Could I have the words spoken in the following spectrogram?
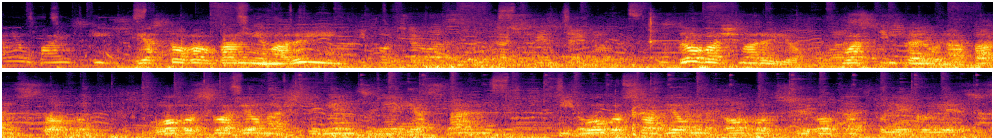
Anioł Pański zwiastował Pannie Maryi, i poczęła Ducha Świętego. zdrowaś Maryjo, łaski pełna Pan z Tobą, błogosławionaś Ty między niewiastami i błogosławiony owoc żywota Twojego Jezus.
